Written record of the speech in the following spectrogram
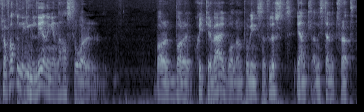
framförallt under inledningen när han slår bara, bara skickar iväg bollen på vinst och förlust egentligen istället för att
